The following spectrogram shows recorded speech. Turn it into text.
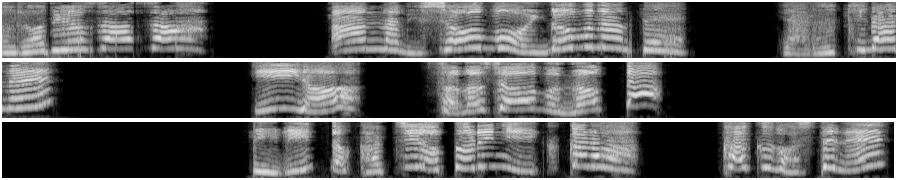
プロデューサーさん、アンナに勝負を挑むなんて、やる気だね。いいよその勝負乗った。ビビッと勝ちを取りに行くから、覚悟してね。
